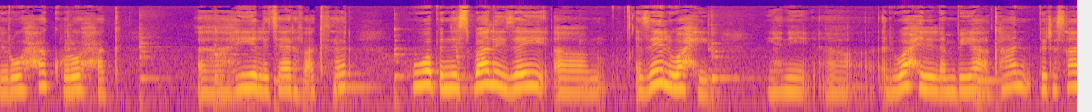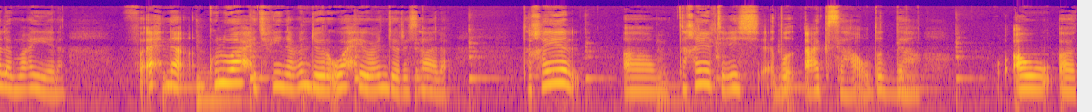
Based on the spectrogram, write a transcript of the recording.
لروحك. وروحك آه هي اللي تعرف أكثر. هو بالنسبة لي زي زي الوحي. يعني آه الوحي للأنبياء كان برسالة معينة. فإحنا كل واحد فينا عنده وحي وعنده رسالة. تخيل تخيل تعيش عكسها أو ضدها أو آه،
